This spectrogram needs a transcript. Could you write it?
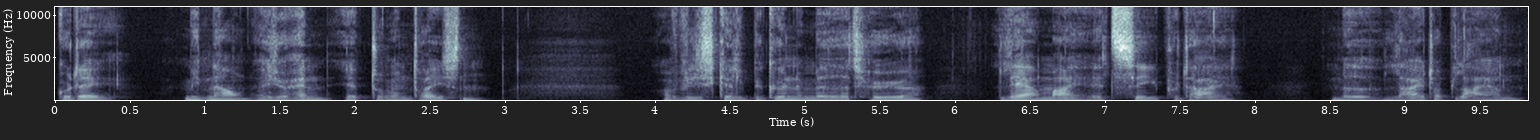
Goddag, mit navn er Johan Ebdrup Andresen, og vi skal begynde med at høre Lær mig at se på dig med Light Up Lion.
